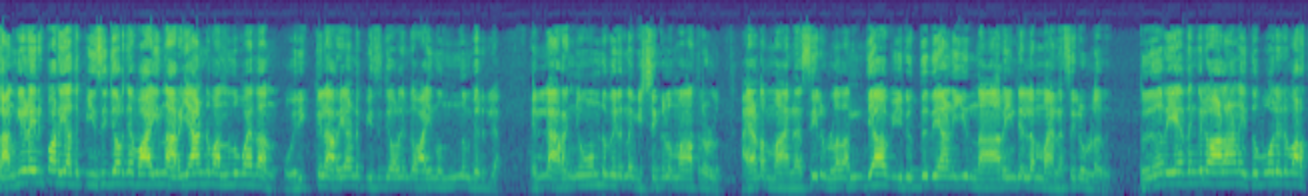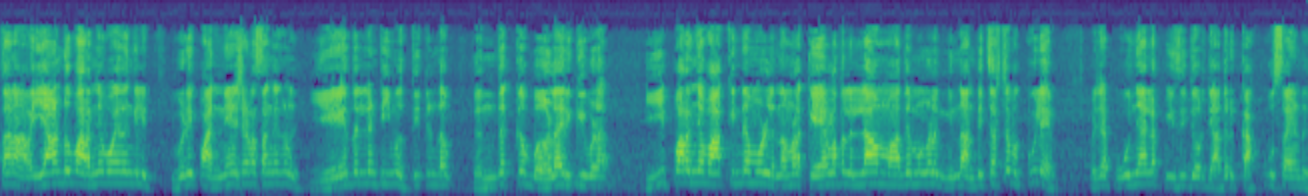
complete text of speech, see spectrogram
സംഖ്യയുടെ എനിക്ക് അറിയാതെ പി സി ജോർജിന്റെ വായിന്ന് അറിയാണ്ട് വന്നത് പോയതാണ്. ഒരിക്കലും അറിയാണ്ട് പി സി ജോർജിന്റെ വായിന്ന് ഒന്നും വരില്ല. എല്ലാം അറിഞ്ഞുകൊണ്ട് വരുന്ന വിഷയങ്ങൾ മാത്രമേ ഉള്ളൂ. അയാളുടെ മനസ്സിലുള്ളത് ഇന്ത്യ വിരുദ്ധതയാണ് ഈ നാറിന്റെ എല്ലാം മനസ്സിലുള്ളത്. വേറെ ഏതെങ്കിലും ആളാണ് ഇതുപോലൊരു വർത്താനം അറിയാണ്ട് പറഞ്ഞു പോയതെങ്കിൽ ഇവിടെ ഇപ്പൊ അന്വേഷണ സംഘങ്ങൾ ഏതെല്ലാം ടീം എത്തിയിട്ടുണ്ടാവും? എന്തൊക്കെ ബഹളായിരിക്കും ഇവിടെ? ഈ പറഞ്ഞ വാക്കിന്റെ മുകളിൽ നമ്മളെ കേരളത്തിലെ എല്ലാ മാധ്യമങ്ങളും ഇന്ന് അന്തിച്ചർച്ച വെക്കൂലേ? പക്ഷെ പൂഞ്ഞാല പി സി ജോർജ് അതൊരു കക്കൂസായോണ്ട്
